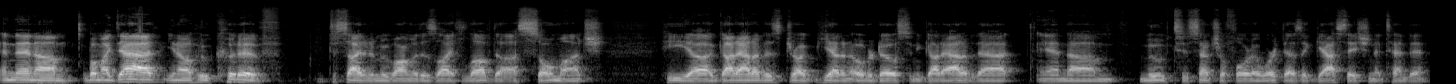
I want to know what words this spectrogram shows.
and then, um, but my dad, you know, who could have decided to move on with his life, loved us so much. He uh, got out of his drug. He had an overdose, and he got out of that and um, moved to Central Florida. Worked as a gas station attendant,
